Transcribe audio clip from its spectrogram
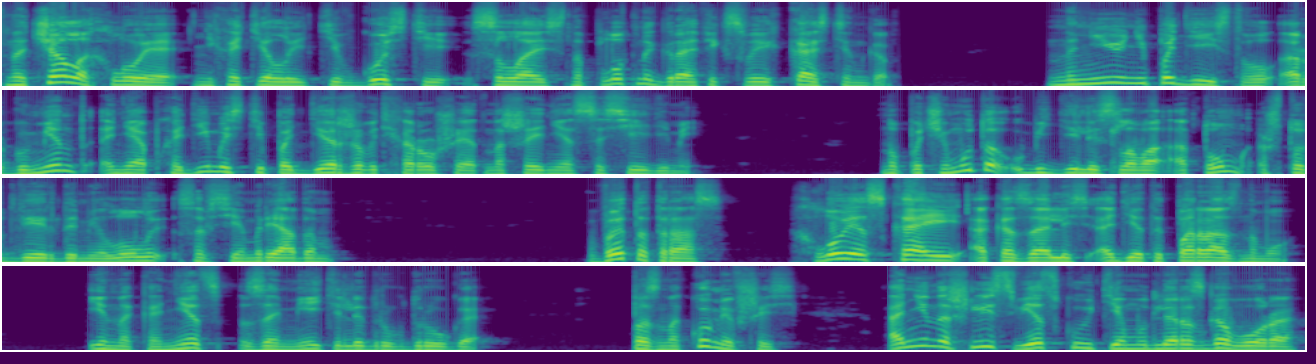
Сначала Хлоя не хотела идти в гости, ссылаясь на плотный график своих кастингов. На нее не подействовал аргумент о необходимости поддерживать хорошие отношения с соседями. Но почему-то убедили слова о том, что дверь до Милолы совсем рядом. В этот раз Хлоя с Каей оказались одеты по-разному и, наконец, заметили друг друга. Познакомившись, они нашли светскую тему для разговора,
